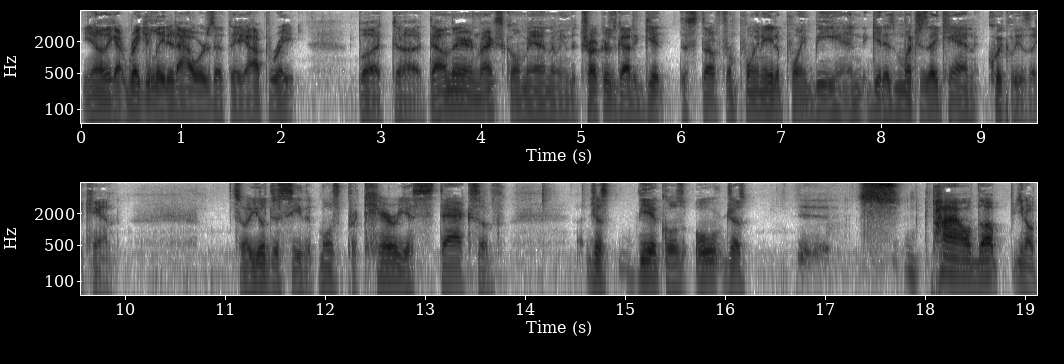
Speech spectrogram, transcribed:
You know they got regulated hours that they operate. But uh, down there in Mexico, man, I mean the truckers got to get the stuff from point A to point B and get as much as they can quickly as they can. So you'll just see the most precarious stacks of just vehicles over, just uh, piled up, you know,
